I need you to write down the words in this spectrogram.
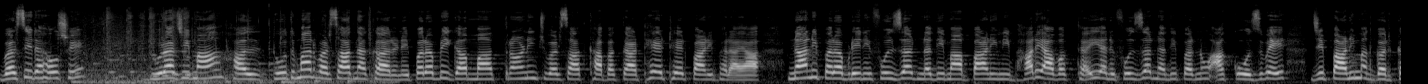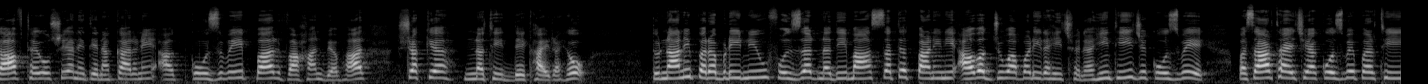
વરસી રહ્યો છે. ધોરાજીમાં હાલ ધોધમાર વરસાદના કારણે પરબડી ગામમાં ત્રણ ઇંચ વરસાદ ખાબકતા ઠેર ઠેર પાણી ભરાયા. નાની પરબડીની ફુલઝર નદીમાં પાણીની ભારે આવક થઈ અને ફુલઝર નદી પરનું આ કોઝવે જે પાણીમાં ગરકાવ થયો છે અને તેના કારણે આ કોઝવે પર વાહન વ્યવહાર શક્ય નથી દેખાઈ રહ્યો. તો નાની પરબડીની ફુલઝર નદીમાં સતત પાણીની આવક જોવા મળી રહી છે અહીંથી જે કોઝવે પસાર થાય છે, આ કોઝવે પરથી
